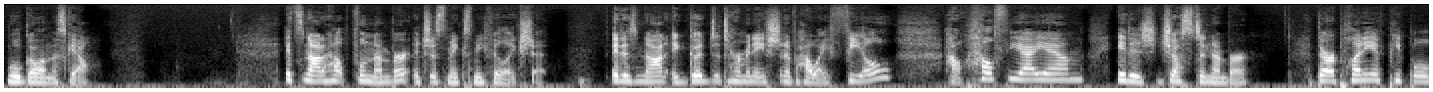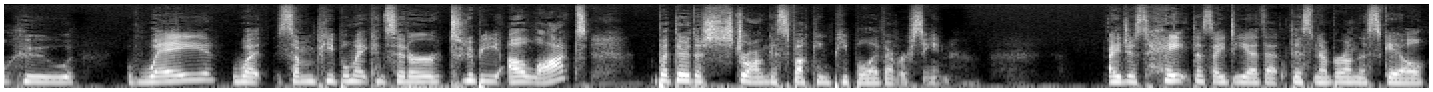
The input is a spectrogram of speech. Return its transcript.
will go on the scale. It's not a helpful number. It just makes me feel like shit. It is not a good determination of how I feel, how healthy I am. It is just a number. There are plenty of people who weigh what some people might consider to be a lot, but they're the strongest fucking people I've ever seen. I just hate this idea that this number on the scale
